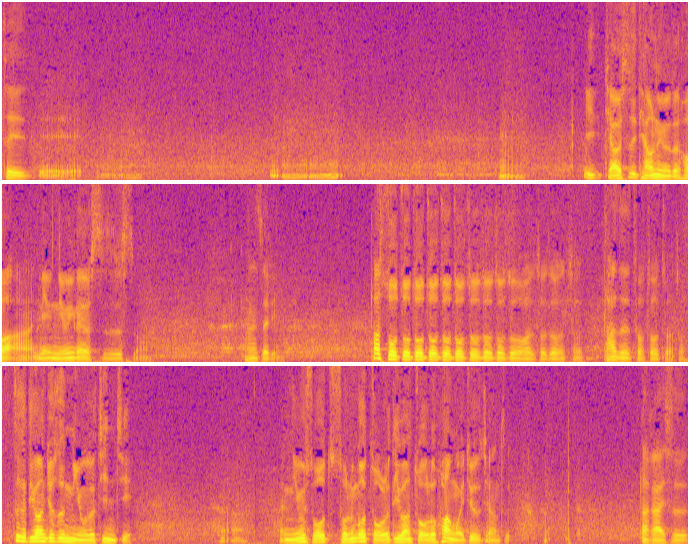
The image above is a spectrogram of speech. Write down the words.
这呃，嗯，一假如是一条牛的话啊，牛牛应该有四只手。看这里，他说走走走走走走走走走走走走，他的走走走走，这个地方就是牛的境界。啊，牛所所能够走的地方，走的范围就是这样子。大概是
